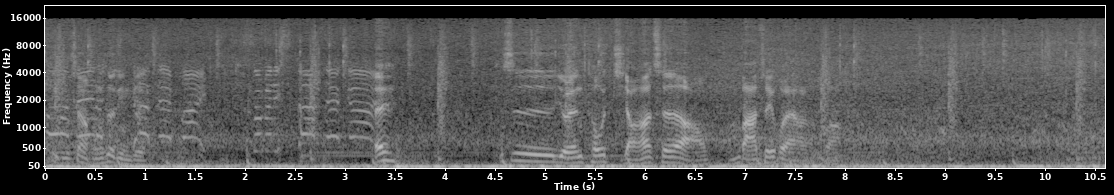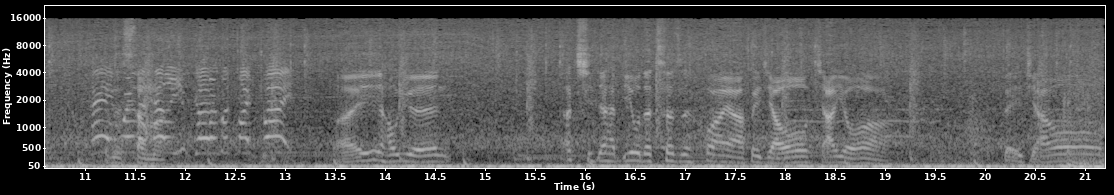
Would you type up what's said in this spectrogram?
地图上红色点点。哎。是有人偷脚踏车啊！我们把他追回来好了，好不好？这上吗？哎，好远！他骑的还比我的车子快啊！费脚哦，加油啊！费脚哦！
